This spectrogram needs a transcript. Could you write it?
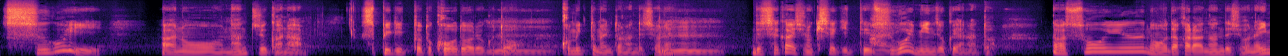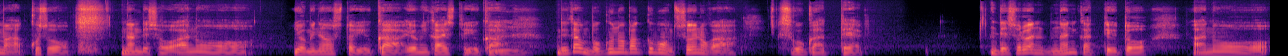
すごいあのなんちゅうかなスピリットと行動力とコミットメントなんですよね。うん、で世界史の奇跡っていうすごい民族やなと。はい、だからそういうのをだからなんでしょうね今こそなんでしょうあの読み直すというか読み返すというか、で多分僕のバックボーンそういうのがすごくあって。でそれは何かっていうとあの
